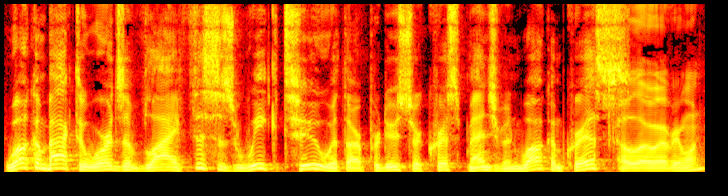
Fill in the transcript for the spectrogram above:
Welcome back to Words of Life. This is week two with our producer, Chris Benjamin. Welcome, Chris. Hello, everyone.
